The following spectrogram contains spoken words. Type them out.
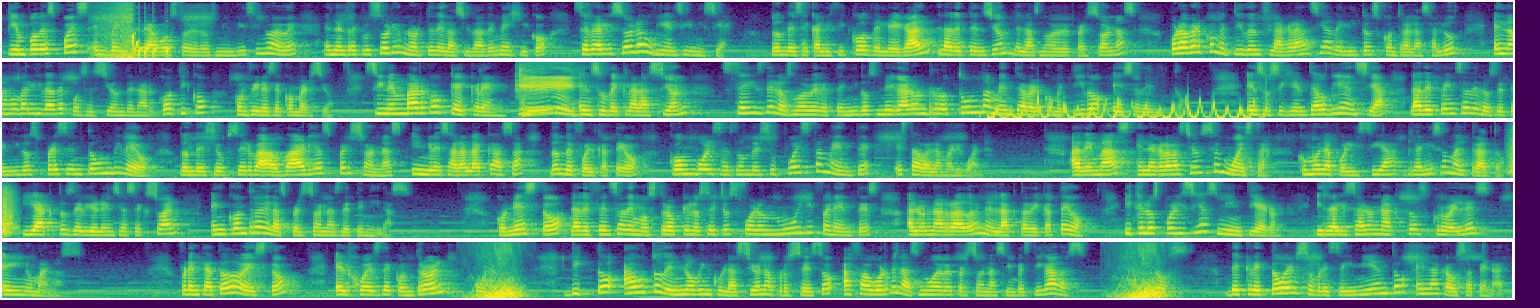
Tiempo después, el 20 de agosto de 2019, en el reclusorio norte de la Ciudad de México, se realizó la audiencia inicial, donde se calificó de legal la detención de las nueve personas por haber cometido en flagrancia delitos contra la salud en la modalidad de posesión de narcótico con fines de comercio. Sin embargo, ¿qué creen? ¿Qué? En su declaración, seis de los nueve detenidos negaron rotundamente haber cometido ese delito. En su siguiente audiencia, la defensa de los detenidos presentó un video donde se observa a varias personas ingresar a la casa donde fue el cateo con bolsas donde supuestamente estaba la marihuana. Además, en la grabación se muestra cómo la policía realiza maltrato y actos de violencia sexual en contra de las personas detenidas. Con esto, la defensa demostró que los hechos fueron muy diferentes a lo narrado en el acta de cateo y que los policías mintieron y realizaron actos crueles e inhumanos. Frente a todo esto, el juez de control 1 dictó auto de no vinculación a proceso a favor de las nueve personas investigadas. 2. Decretó el sobreseimiento en la causa penal.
